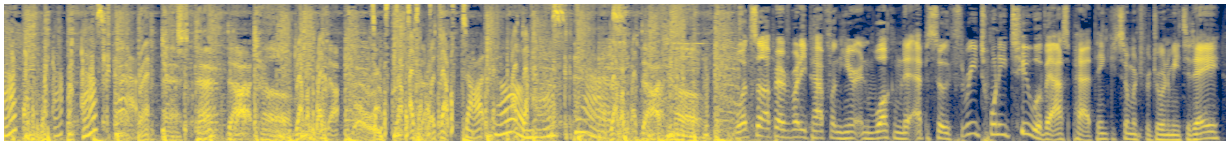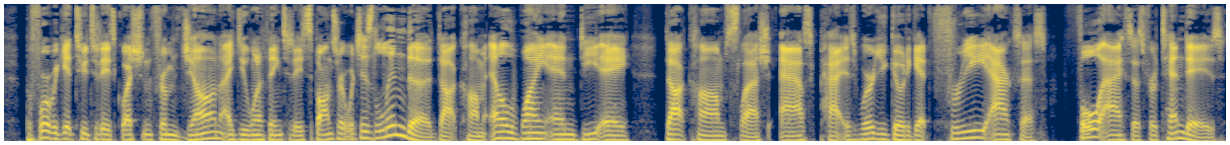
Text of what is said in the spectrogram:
Ask Pat. AskPat.com. Dot com. AskPat. What's up, everybody? Pat Flynn here, and welcome to episode 322 of Ask Pat. Thank you so much for joining me today. Before we get to today's question from John, I do want to thank today's sponsor, which is lynda.com, L-Y-N-D-A dot com slash Ask Pat is where you go to get free access, full access for 10 days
